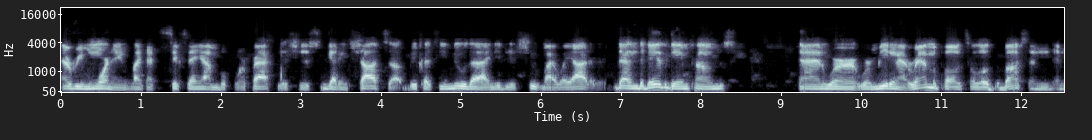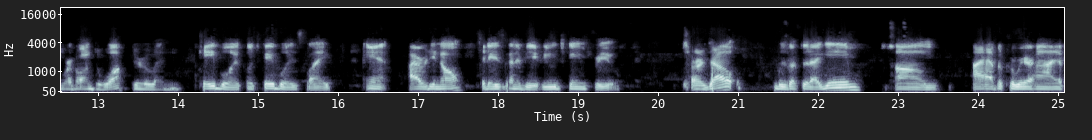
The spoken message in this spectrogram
every morning, like at 6 a.m. before practice, just getting shots up because he knew that I needed to shoot my way out of it. Then the day of the game comes and we're we're meeting at Ramapo to load the bus and, and we're going to walk through and K-Boy, Coach K-Boy is like, Aunt, I already know today's gonna be a huge game for you. Turns out we got through that game. Um, I have a career high of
